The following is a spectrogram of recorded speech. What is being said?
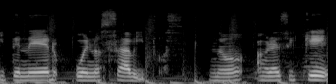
y tener buenos hábitos, ¿no? Ahora sí que,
